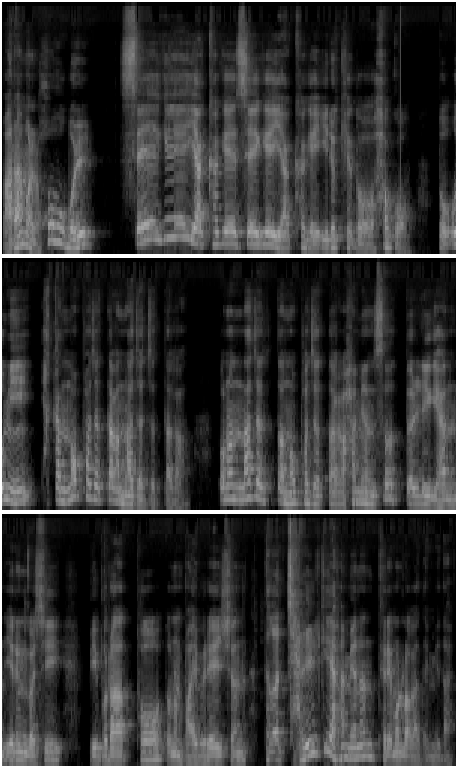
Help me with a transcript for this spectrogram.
바람을 호흡을 세게 약하게 세게 약하게 이렇게도 하고 또 음이 약간 높아졌다가 낮아졌다가 또는 낮아졌다 높아졌다가 하면서 떨리게 하는 이런 것이 비브라토 또는 바이브레이션 더 잘게 하면은 트레몰로가 됩니다.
